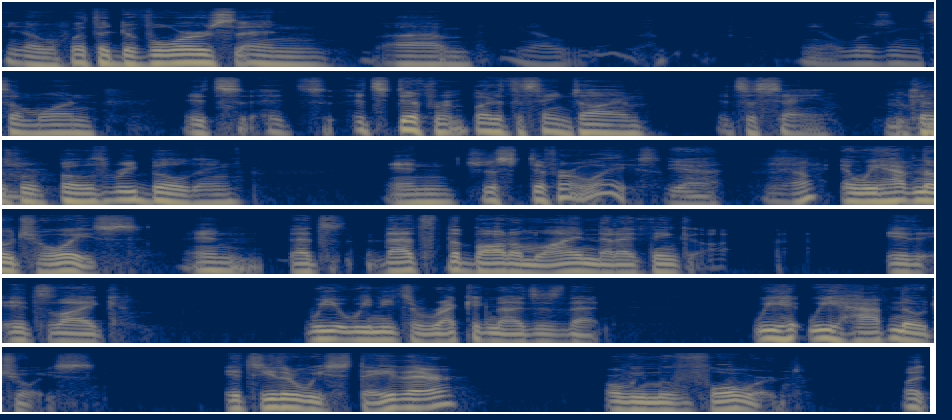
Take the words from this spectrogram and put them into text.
you know, with a divorce and, um, you know, you know, losing someone, it's, it's, it's different, but at the same time, it's the same because Mhm. we're both rebuilding in just different ways, yeah. you know? And we have no choice. And That's that's the bottom line that I think it, it's like we we need to recognize is that we we have no choice. It's either we stay there or we move forward. But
